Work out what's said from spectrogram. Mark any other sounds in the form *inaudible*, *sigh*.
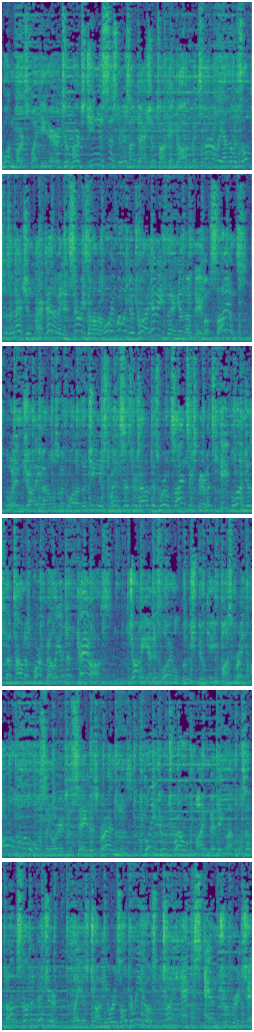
one part spiky hair, two parts genius sisters, a dash of talking dog mixed thoroughly, and the result is an action-packed animated series about a boy willing to try anything in the name of science. When Johnny meddles with one of the genius twin sisters out of this world science experiments, he plunges the town of Pork Belly into chaos. Johnny and his loyal pooch Dukey must break all the rules in order to save his friends. Play through 12 mind-bending levels of non-stop adventure. Play as Johnny or his alter egos, Johnny X and Trooper J.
